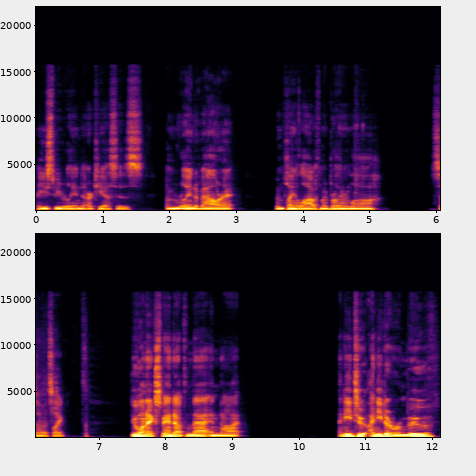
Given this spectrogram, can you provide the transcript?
I used to be really into RTSs. I'm really into Valorant. I've been playing a lot with my brother-in-law, so it's like do want to expand out than that and not. I need to I need to remove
